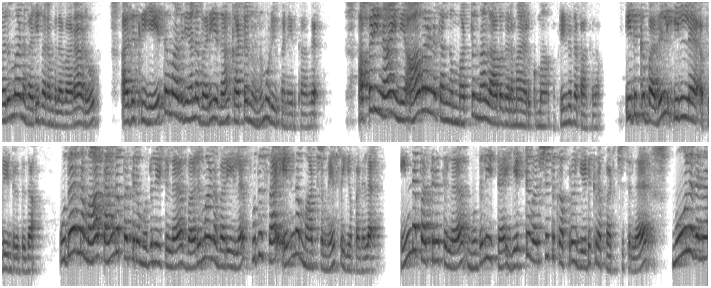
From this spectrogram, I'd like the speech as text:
வருமான வரி வரம்பில் வராரோ அதுக்கு ஏத்த மாதிரியான வரியை தான் கட்டணும்னு முடிவு பண்ணியிருக்காங்க. அப்படின்னா இனி ஆபரண தங்கம் மட்டும்தான் லாபகரமா இருக்குமா? அப்படின்றத பார்க்கலாம். இதுக்கு பதில் இல்லை அப்படின்றது தான். உதாரணமா தங்க பத்திர முதலீட்டுல வருமான வரியில புதுசா எந்த மாற்றமே செய்யப்படல. இந்த பத்திரத்துல முதலீட்டை எட்டு வருஷத்துக்கு அப்புறம் எடுக்கிற பட்சத்துல மூலதன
